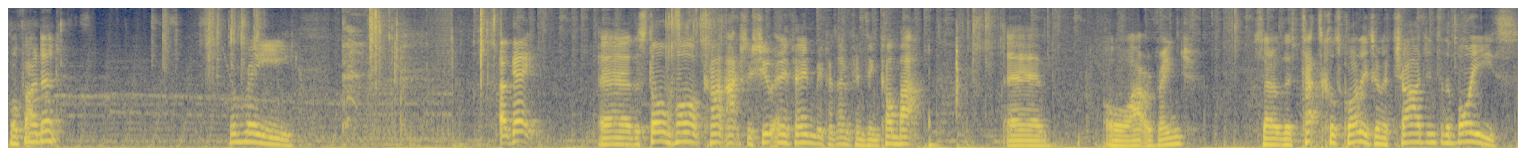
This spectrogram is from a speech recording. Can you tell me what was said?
four, five dead. Hooray! Okay. Uh, the Stormhawk can't actually shoot anything because everything's in combat um, or out of range. So the tactical squad is going to charge into the boys.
